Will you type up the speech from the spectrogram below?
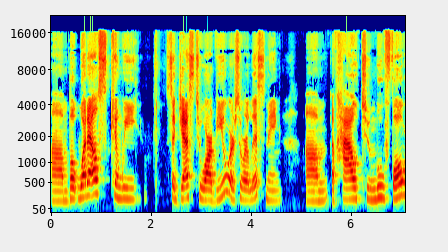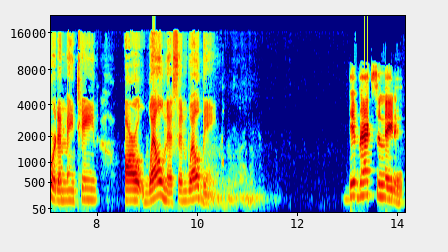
Um, but what else can we suggest to our viewers who are listening um, of how to move forward and maintain our wellness and well being? Get vaccinated.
